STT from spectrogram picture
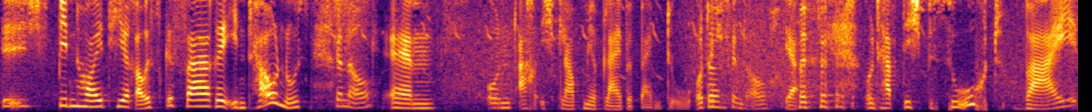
Ich bin heute hier rausgefahren in Taunus. Genau. Ähm, und ach, ich glaube, mir bleibe beim Du, oder? Ich finde auch. Ja. Und habe dich besucht, weil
